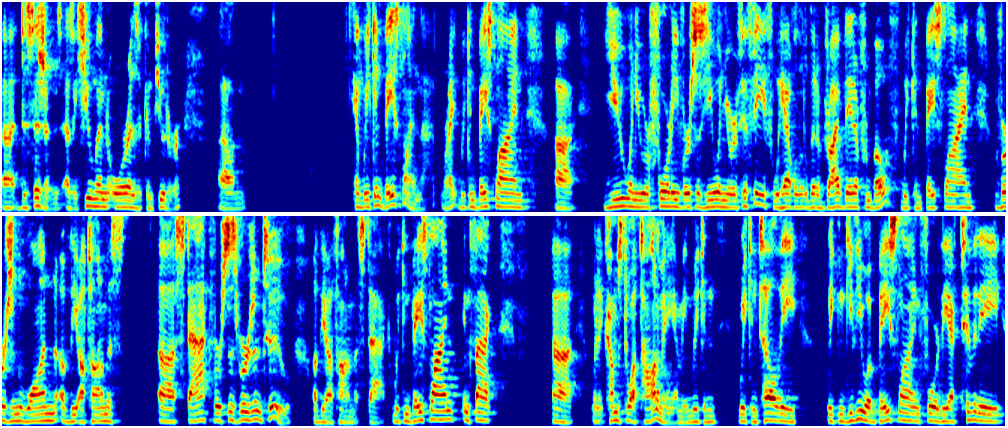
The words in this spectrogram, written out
uh, decisions as a human or as a computer. Um, and we can baseline that, right? We can baseline uh, you when you were 40 versus you when you were 50. If we have a little bit of drive data from both, we can baseline version one of the autonomous uh, stack versus version two of the autonomous stack. We can baseline, in fact, uh, when it comes to autonomy. I mean, we can we can tell the we can give you a baseline for the activity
